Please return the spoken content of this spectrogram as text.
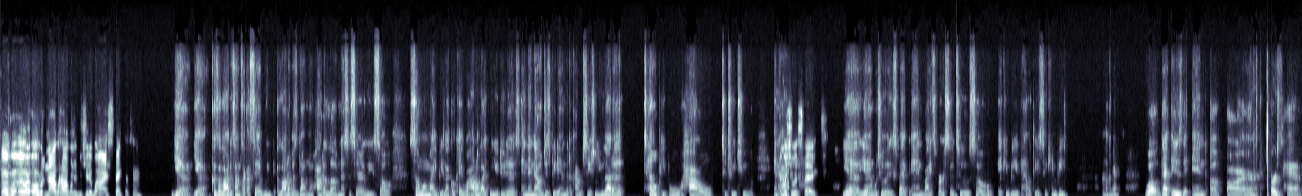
Or, or, or not how I want to be treated what I expect of him. Yeah yeah. Because a lot of times like I said we a lot of us don't know how to love necessarily. So someone might be like okay well I don't like when you do this and then that would just be the end of the conversation. You gotta tell people how to treat you and, and how, what you expect. Yeah, yeah, and what you would expect, and vice versa too. So it can be the healthiest it can be. Mm-hmm. Okay. Well, that is the end of our first half.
